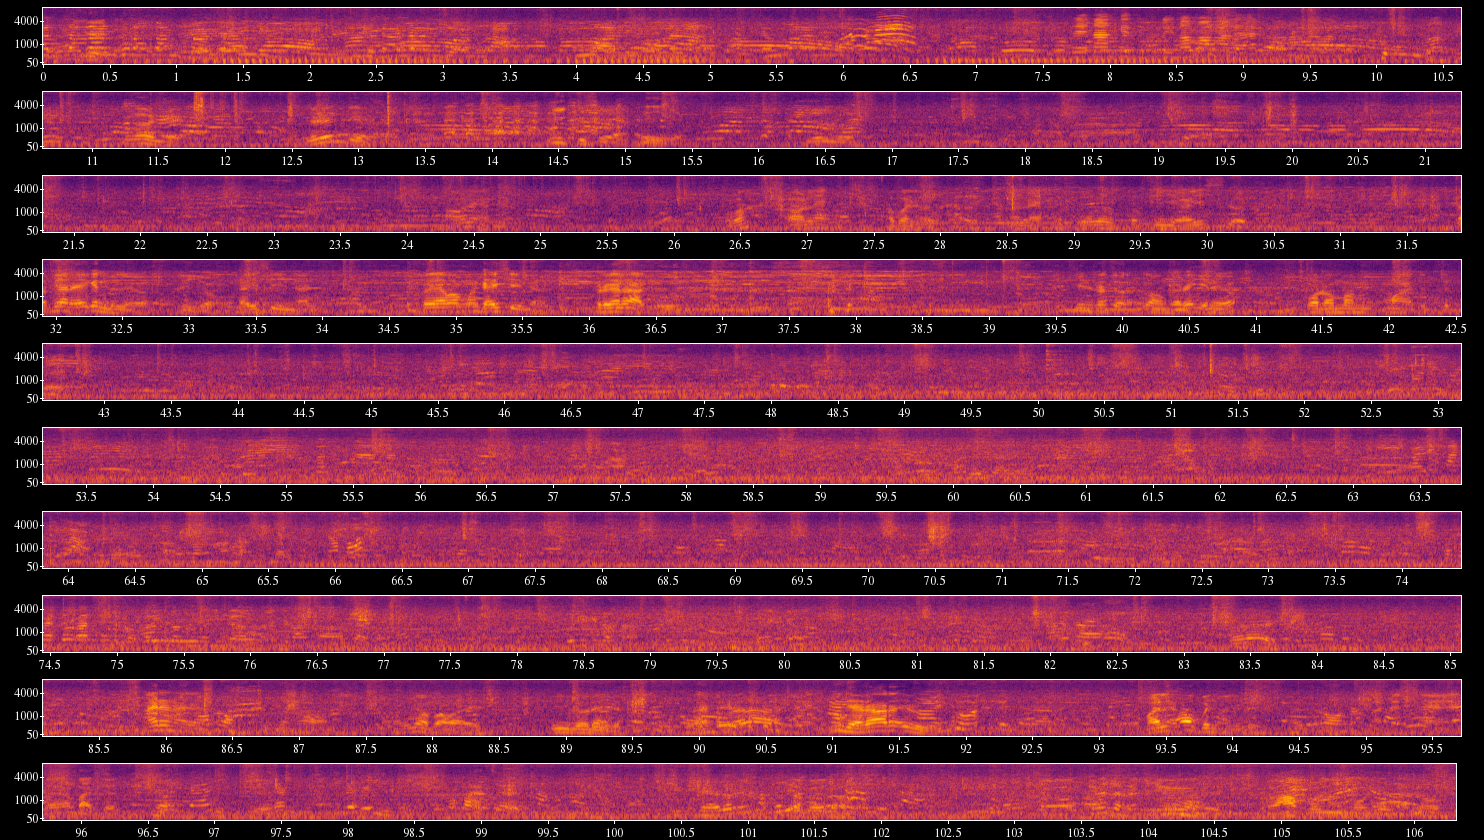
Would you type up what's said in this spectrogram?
Nanti diberi nama nggak ada. Nggak ada. Jadi dia. Iki sih ya. Iya. Dulu. Oleh. Apa? Oleh. Apa nih? Oleh. Iya, is lho. Tapi ada kan beliau. Iya. Gak isinan. Kayak apa mau gak isinan? Berkara aku. Ini rada longgarnya gini ya. Kono ai đây này đúng là bảo này đi rồi đi rồi đi để ra đấy ừ phải lấy ốc bình gì đấy bản chân bản chân thế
